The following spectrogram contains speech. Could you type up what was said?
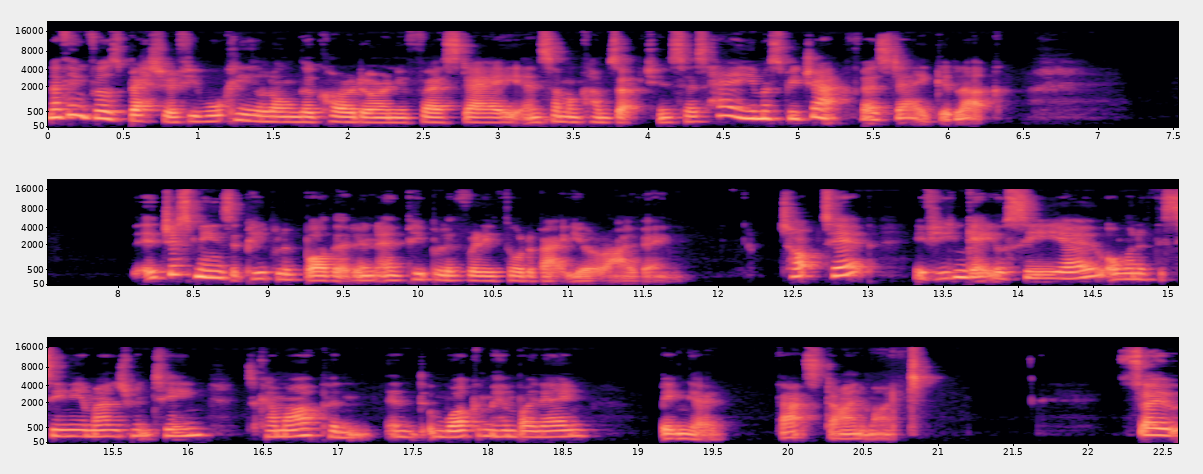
Nothing feels better if you're walking along the corridor on your first day and someone comes up to you and says, Hey, you must be Jack, first day, good luck. It just means that people have bothered and, and people have really thought about you arriving. Top tip if you can get your CEO or one of the senior management team to come up and, and welcome him by name, bingo, that's dynamite. So,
